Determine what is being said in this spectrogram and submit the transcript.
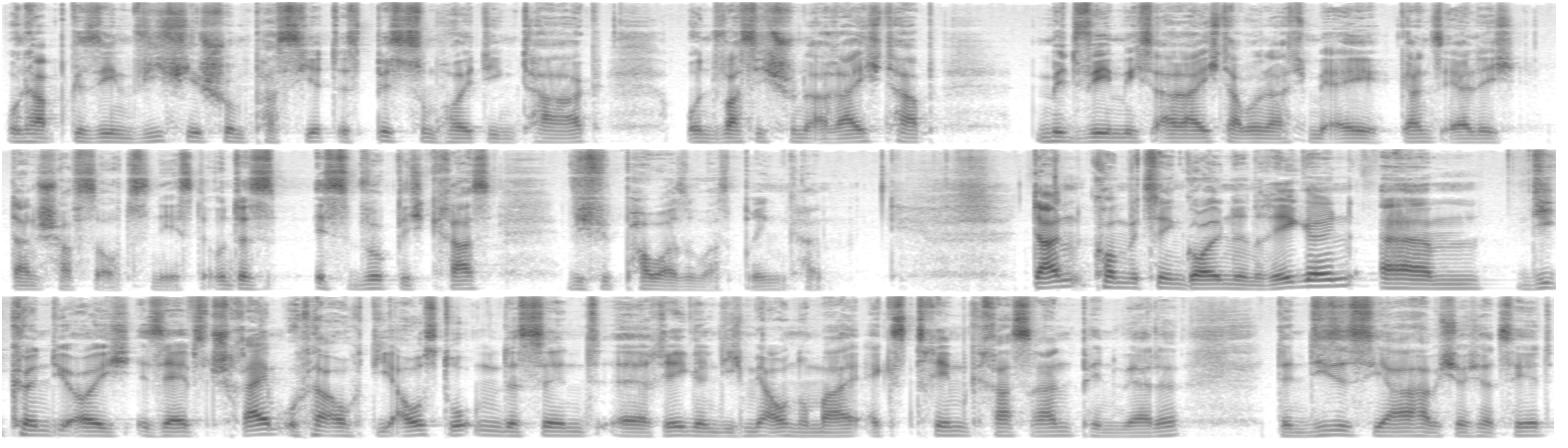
und habe gesehen, wie viel schon passiert ist bis zum heutigen Tag und was ich schon erreicht habe, mit wem ich es erreicht habe. Und dachte ich mir, ey, ganz ehrlich, dann schaffst du auch das nächste. Und das ist wirklich krass, wie viel Power sowas bringen kann. Dann kommen wir zu den goldenen Regeln. Ähm, die könnt ihr euch selbst schreiben oder auch die ausdrucken. Das sind äh, Regeln, die ich mir auch nochmal extrem krass ranpinnen werde. Denn dieses Jahr, habe ich euch erzählt,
